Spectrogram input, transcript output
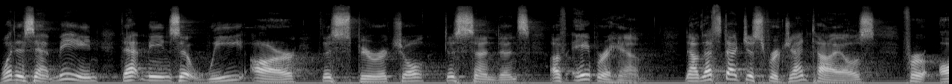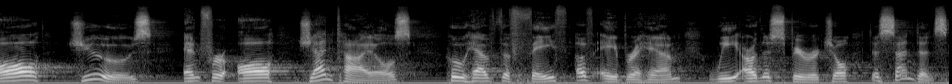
What does that mean? That means that we are the spiritual descendants of Abraham. Now, that's not just for Gentiles, for all Jews and for all Gentiles who have the faith of Abraham, we are the spiritual descendants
